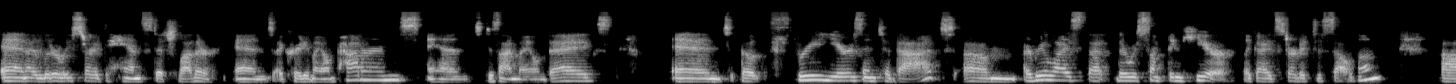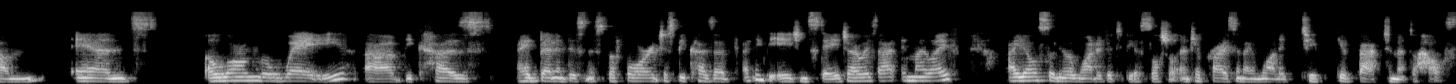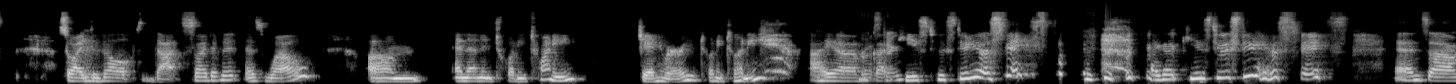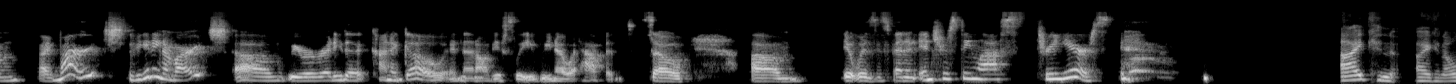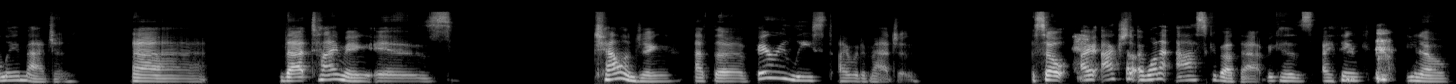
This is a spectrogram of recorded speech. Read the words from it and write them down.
And I literally started to hand stitch leather and I created my own patterns and designed my own bags. And about three years into that, um, I realized that there was something here. Like I had started to sell them. Um, and along the way, uh, because I had been in business before, just because of, I think, the age and stage I was at in my life, I also knew I wanted it to be a social enterprise and I wanted to give back to mental health. So I developed that side of it as well. Um, and then in 2020, January 2020, I um, got keys to a studio space. I got keys to a studio space. And um, by March, the beginning of March, um, we were ready to kind of go. And then obviously we know what happened. So um, it was it's been an interesting last three years. I can I can only imagine. Uh, that timing is challenging at the very least, I would imagine. So I actually I want to ask about that because I think, you know,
